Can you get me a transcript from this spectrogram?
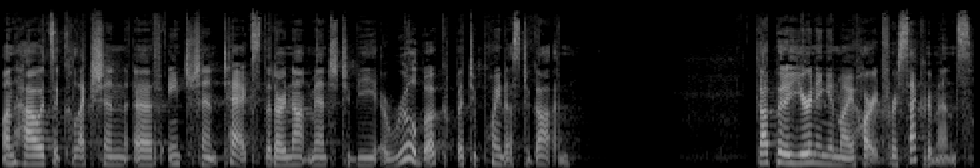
on how it's a collection of ancient texts that are not meant to be a rule book, but to point us to God. God put a yearning in my heart for sacraments.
